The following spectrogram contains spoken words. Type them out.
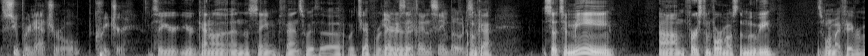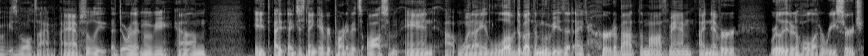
supernatural creature. So you're you're kind of on the same fence with uh with Jeff over Yeah, there. I'm that- exactly in the same boat. him. Okay. So to me, um, first and foremost, the movie is one of my favorite movies of all time. I absolutely adore that movie. Um, it, I, I just think every part of it's awesome. And uh, what I loved about the movie is that I'd heard about the Mothman. I never really did a whole lot of research.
